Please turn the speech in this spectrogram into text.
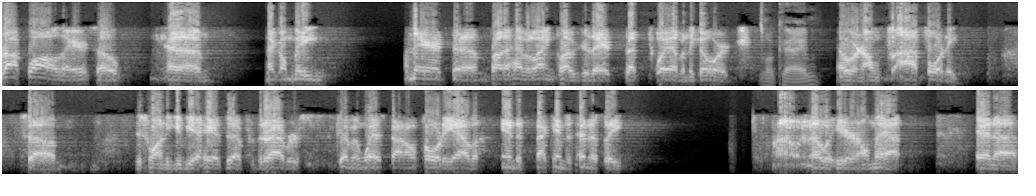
Rock wall there, so um, not going to be there at uh, probably have a lane closure there at about 12 in the gorge. Okay. Over on I-40. So just wanted to give you a heads up for the drivers coming westbound on 40 out of, into, back into Tennessee. I don't know here on that. And, uh,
